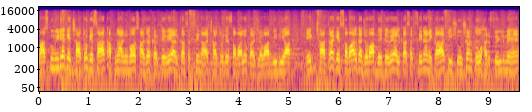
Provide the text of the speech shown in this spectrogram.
Masco media के छात्रों के साथ अपना अनुभव साझा करते हुए अलका सक्सेना छात्रों के सवालों का जवाब भी दिया। एक छात्रा के सवाल का जवाब देते हुए अलका सक्सेना ने कहा कि शोषण तो हर फ़ील्ड में है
